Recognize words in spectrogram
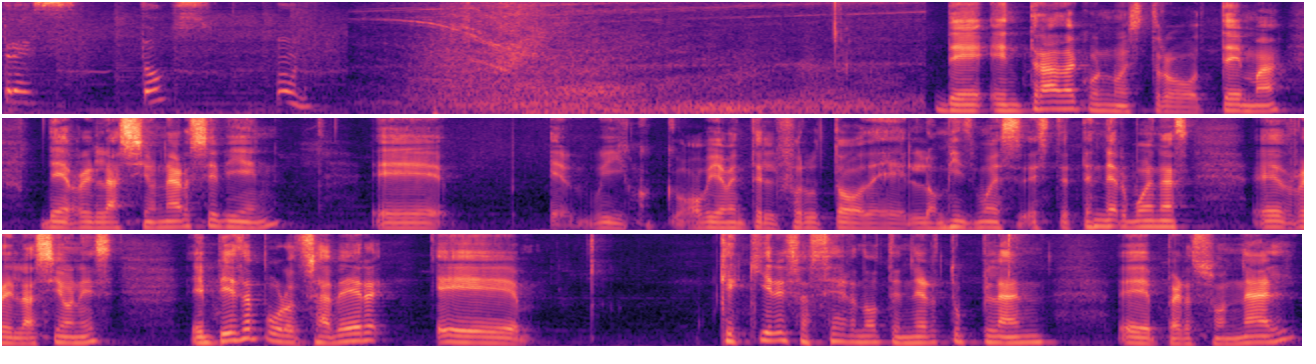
3, 2, 1. De entrada con nuestro tema de relacionarse bien, eh, eh, y obviamente el fruto de lo mismo es este, tener buenas eh, relaciones, empieza por saber qué quieres hacer, ¿no? Tener tu plan personal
